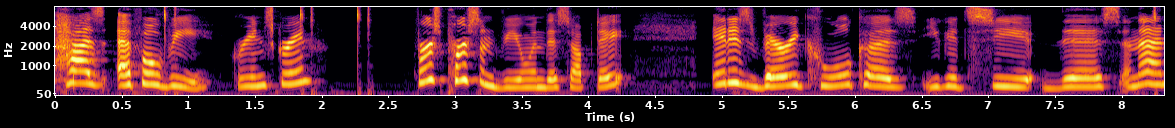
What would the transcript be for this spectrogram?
has FOV, green screen, first person view in this update. It is very cool because you could see this and then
